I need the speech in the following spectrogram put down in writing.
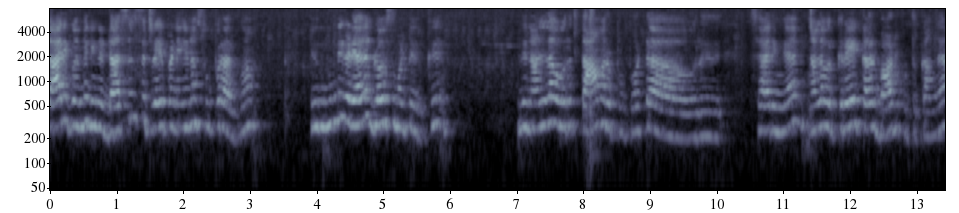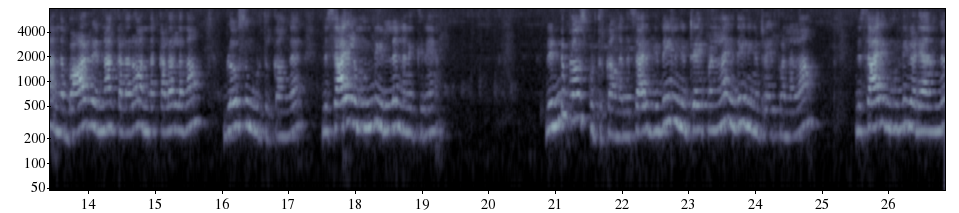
சாரிக்கு வந்து நீங்கள் டசில்ஸ் ட்ரை பண்ணிங்கன்னா சூப்பராக இருக்கும். இதுக்கு முந்தி கிடையாது ப்ளவுஸ் மட்டும் இருக்குது இது நல்லா ஒரு தாமரைப்பூ போட்ட ஒரு சரிங்க. நல்ல ஒரு கிரே கலர் பார்டர் கொடுத்துருக்காங்க. அந்த பார்டர் என்ன கலரோ அந்த கலரில் தான் ப்ளவுஸும் கொடுத்துருக்காங்க. இந்த சாரியில் முந்தி இல்லைன்னு நினைக்கிறேன். ரெண்டு ப்ளவுஸ் கொடுத்துருக்காங்க இந்த சாரிக்கு இதையும் நீங்கள் ட்ரை பண்ணலாம் இதையும் நீங்கள் ட்ரை பண்ணலாம். இந்த சாரிக்கு முந்தி கிடையாதுங்க.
